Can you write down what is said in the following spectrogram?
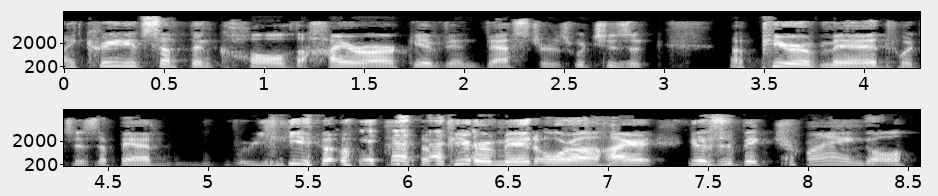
I created something called the hierarchy of investors, which is a, a pyramid, which is a bad, you know, yeah. a pyramid or a higher, you know, it's a big triangle.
